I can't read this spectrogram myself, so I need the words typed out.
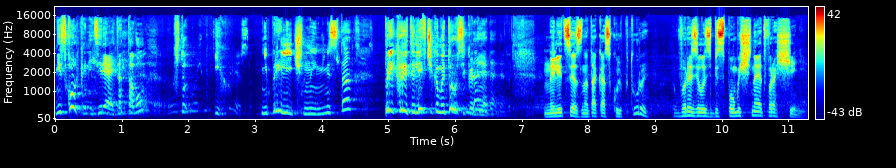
нисколько не теряет от того, что их неприличные места прикрыты лифчиком и трусиками. Да, да, да. На лице знатока скульптуры выразилось беспомощное отвращение.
